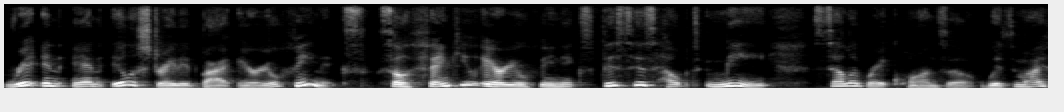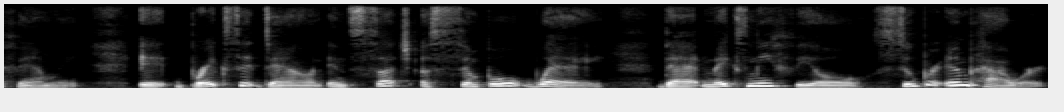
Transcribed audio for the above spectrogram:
written and illustrated by Ariel Phoenix. So thank you, Ariel Phoenix. This has helped me celebrate Kwanzaa with my family. It breaks it down in such a simple way that makes me feel super empowered.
